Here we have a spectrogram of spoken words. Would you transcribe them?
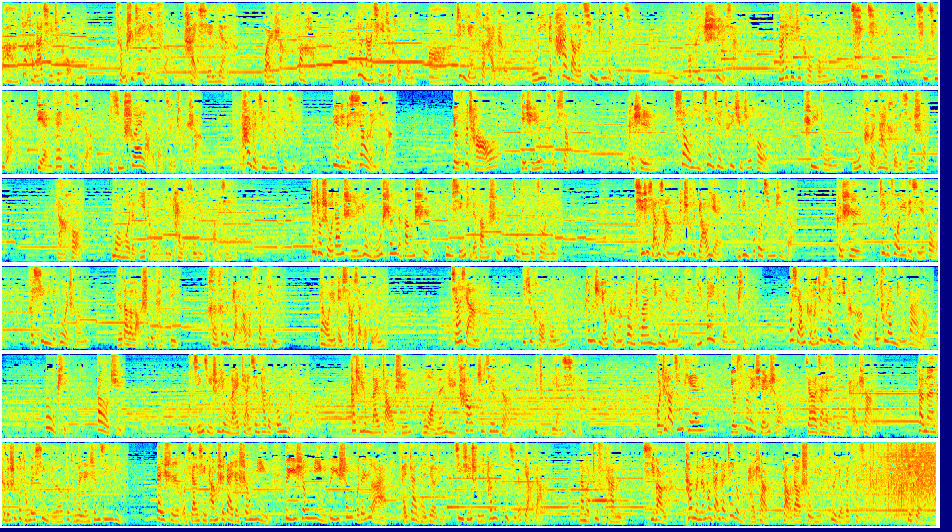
啊，正好拿起一支口红。怎么是这个颜色？太鲜艳了！关上，放好。又拿起一支口红，啊，这个颜色还可以。无意的看到了镜中的自己，嗯，我可以试一下。拿着这支口红，轻轻的、轻轻的点在自己的已经衰老了的嘴唇上，看着镜中的自己，略略的笑了一下，有自嘲，也许有苦笑，可是。笑意渐渐褪去之后，是一种无可奈何的接受，然后默默的低头离开了孙女的房间。这就是我当时用无声的方式、用形体的方式做的一个作业。其实想想那个时候的表演一定不够精致的，可是这个作业的结构和细腻的过程得到了老师的肯定，狠狠的表扬了我三天。让我有点小小的得意。想想，一支口红真的是有可能贯穿一个女人一辈子的物品。我想，可能就是在那一刻，我突然明白了，物品、道具不仅仅是用来展现它的功能的，它是用来找寻我们与它之间的一种联系的。我知道今天有四位选手将要站在这个舞台上。他们可能是不同的性格、不同的人生经历，但是我相信他们是带着生命、对于生命、对于生活的热爱，才站在这里进行属于他们自己的表达。那么，祝福他们，希望他们能够站在这个舞台上，找到属于自由的自己。谢谢。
